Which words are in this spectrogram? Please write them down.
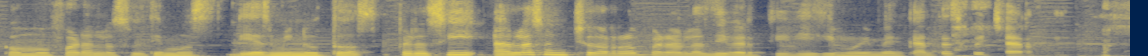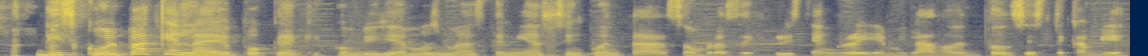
como fueron los últimos 10 minutos, pero sí, hablas un chorro, pero hablas divertidísimo y me encanta escucharte. Disculpa que en la época que convivíamos más tenías 50 sombras de Christian Grey a mi lado, entonces te cambié.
